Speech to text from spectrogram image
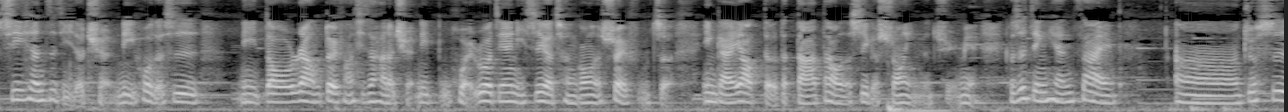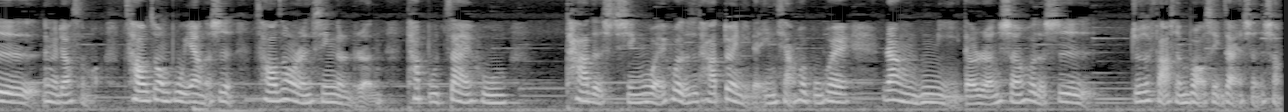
牺牲自己的权利，或者是你都让对方牺牲他的权利，不会。如果今天你是一个成功的说服者，应该要得的达到的是一个双赢的局面。可是今天在，嗯、就是那个叫什么操纵不一样的是，操纵人心的人，他不在乎。他的行为，或者是他对你的影响，会不会让你的人生，或者是就是发生不好事情在你身上？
